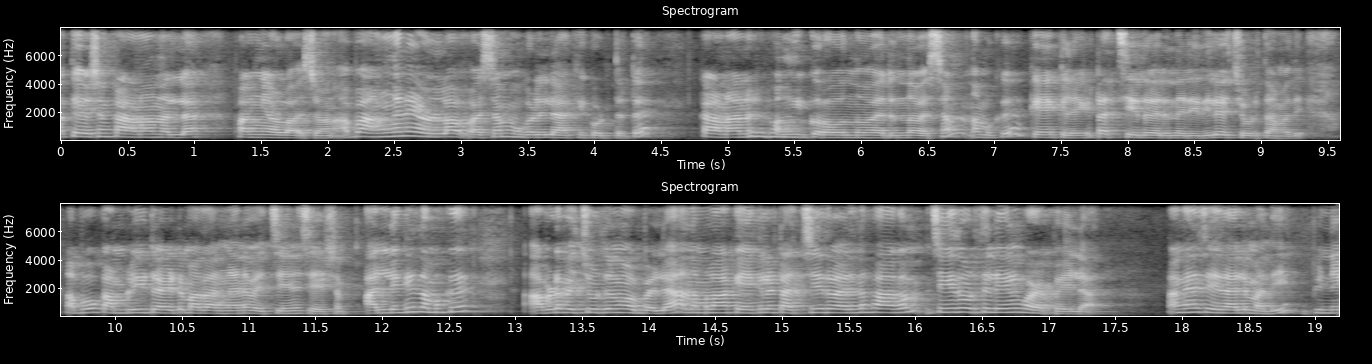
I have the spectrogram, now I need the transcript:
അത്യാവശ്യം കാണാൻ നല്ല ഭംഗിയുള്ള വശമാണ്. അപ്പോൾ അങ്ങനെയുള്ള വശം മുകളിലാക്കി കൊടുത്തിട്ട് കാണാനൊരു ഭംഗിക്കുറവെന്ന് വരുന്ന വശം നമുക്ക് കേക്കിലേക്ക് ടച്ച് ചെയ്ത് വരുന്ന രീതിയിൽ വെച്ച് കൊടുത്താൽ മതി. അപ്പോൾ കംപ്ലീറ്റ് ആയിട്ടും അത് അങ്ങനെ വെച്ചതിന് ശേഷം അല്ലെങ്കിൽ നമുക്ക് അവിടെ വെച്ച് കൊടുത്തതിന് കുഴപ്പമില്ല. നമ്മൾ ആ കേക്കിൽ ടച്ച് ചെയ്ത് വരുന്ന ഭാഗം ചെയ്ത് കൊടുത്തില്ലെങ്കിലും കുഴപ്പമില്ല. അങ്ങനെ ചെയ്താലും മതി. പിന്നെ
